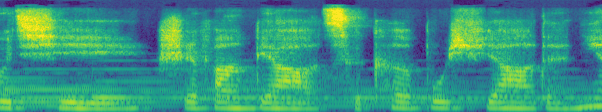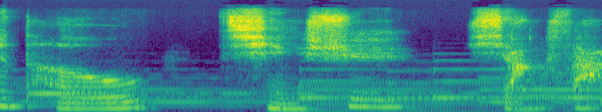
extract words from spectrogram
呼气，释放掉此刻不需要的念头、情绪、想法。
